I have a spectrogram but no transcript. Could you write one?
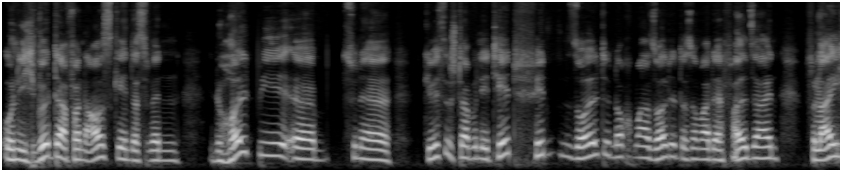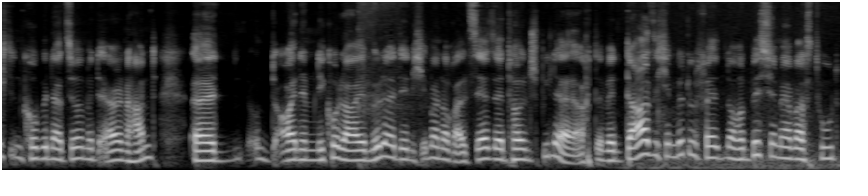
und ich würde davon ausgehen, dass wenn ein Holtby äh, zu einer gewisse Stabilität finden sollte, nochmal, sollte das nochmal der Fall sein, vielleicht in Kombination mit Aaron Hunt äh, und einem Nikolai Müller, den ich immer noch als sehr, sehr tollen Spieler erachte, wenn da sich im Mittelfeld noch ein bisschen mehr was tut,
